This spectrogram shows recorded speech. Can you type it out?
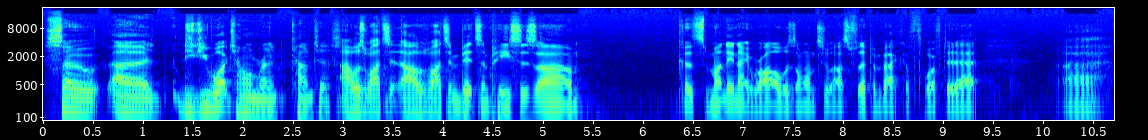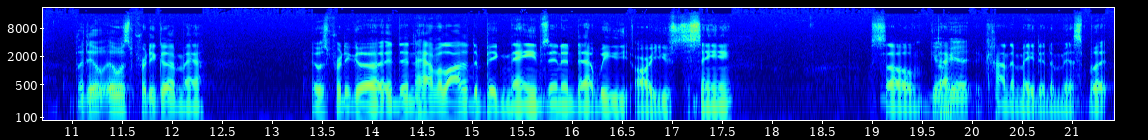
So, uh, did you watch a home run contest? I was watching. I was watching bits and pieces. Um, because Monday Night Raw was on too. I was flipping back and forth to that. Uh, but it it was pretty good, man. It was pretty good. It didn't have a lot of the big names in it that we are used to seeing. So Go that ahead. kind of made it a miss. But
